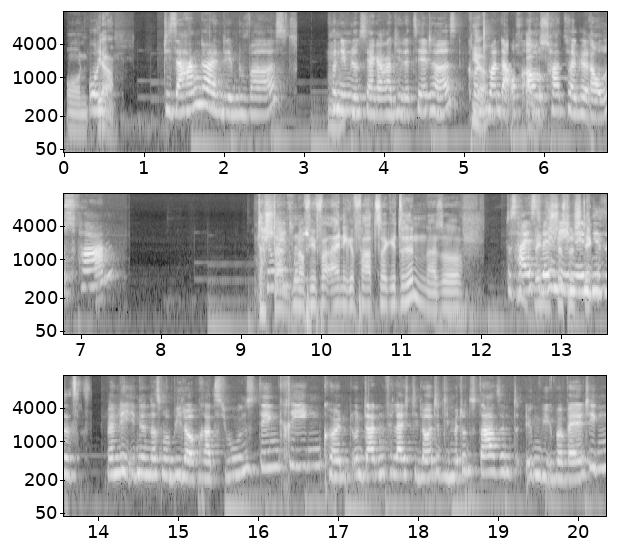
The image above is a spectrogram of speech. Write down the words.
Und, Und ja, Dieser Hangar, in dem du warst, von Hm. dem du uns ja garantiert erzählt hast, konnte Ja, man da auch alles. Fahrzeuge rausfahren? da standen auf jeden Fall einige Fahrzeuge drin. Also, Das heißt, Wenn wenn, die wir ihn Schlüssel in dieses, wenn wir ihn in das mobile Operationsding kriegen könnt und dann vielleicht die Leute, die mit uns da sind, irgendwie überwältigen,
